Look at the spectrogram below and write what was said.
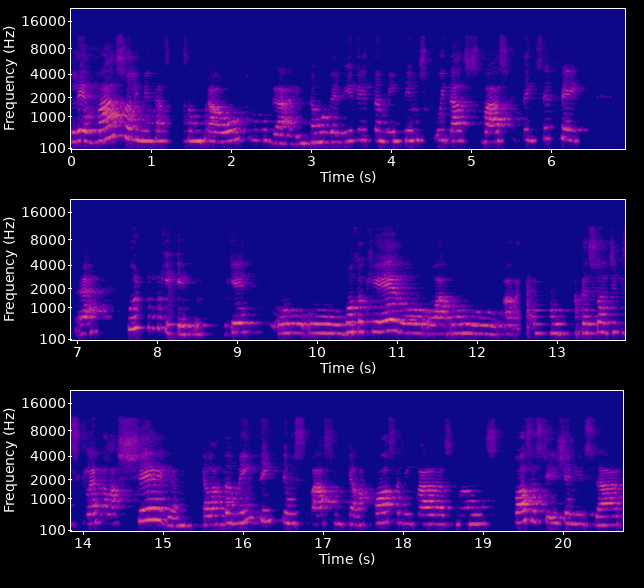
levar sua alimentação para outro lugar. Então, o delivery também tem os cuidados básicos que tem que ser feito. Né? Por quê? Porque o, o motoqueiro, a, o, a, a, pessoa de bicicleta, ela chega, ela também tem que ter um espaço em que ela possa limpar as mãos, possa se higienizar,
